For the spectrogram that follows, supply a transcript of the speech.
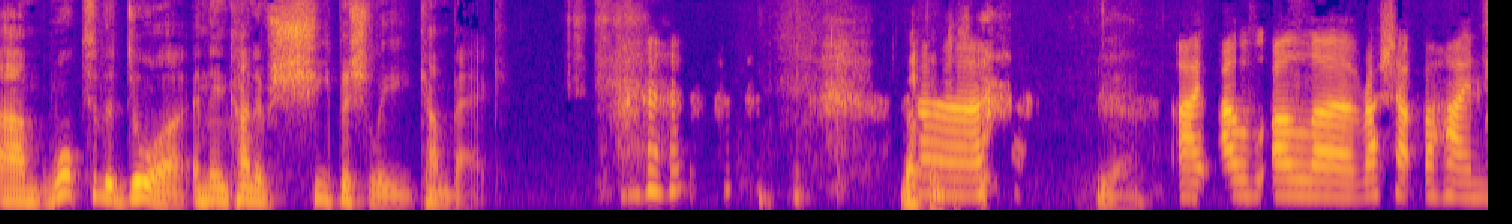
um, walk to the door and then kind of sheepishly come back. Nothing. Uh, Yeah. I, I'll, I'll uh, rush up behind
